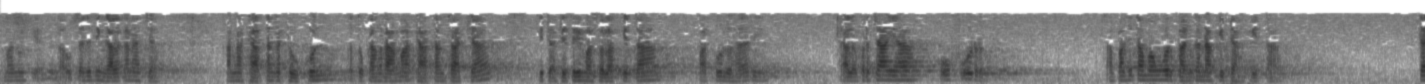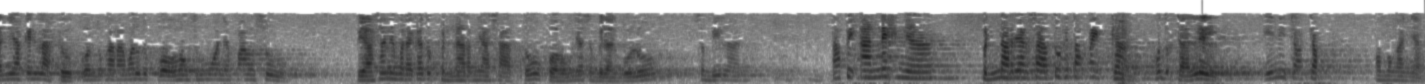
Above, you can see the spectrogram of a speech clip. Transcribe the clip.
manusia, enggak usah ditinggalkan aja. Karena datang ke dukun, ke tukang ramah datang saja, tidak diterima sholat kita 40 hari. Kalau percaya, kufur. Apa kita mau mengorbankan akidah kita? Dan yakinlah dukun, tukang ramah itu bohong semuanya palsu. Biasanya mereka itu benarnya satu, bohongnya 99. Tapi anehnya, benar yang satu kita pegang untuk dalil. Ini cocok omongannya.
